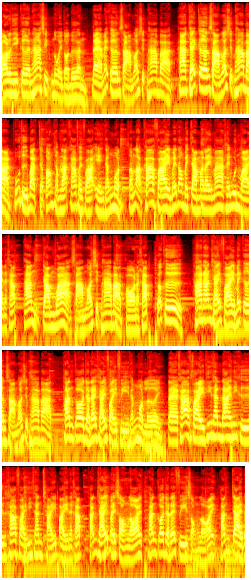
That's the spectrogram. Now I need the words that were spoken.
กรณีเกิน 50 หน่วยต่อเดือน แต่ไม่เกิน 315 บาท หากใช้เกิน 315 บาท ผู้ถือบัตรจะต้องชำระค่าไฟฟ้าเองทั้งหมดสำหรับค่าไฟไม่ต้องไปจำอะไรมากให้วุ่นวายนะครับ ท่านจำว่า 315 บาทพอนะครับ ก็คือ ถ้าท่านใช้ไฟไม่เกิน 315 บาท ท่านก็จะได้ใช้ไฟฟรีทั้งหมดเลย แต่ค่าไฟที่ท่านได้นี่คือค่าไฟที่ท่านใช้ไปนะครับ ท่านใช้ไป 200 ท่านก็จะได้ฟรี 200 ท่านจ่ายไป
